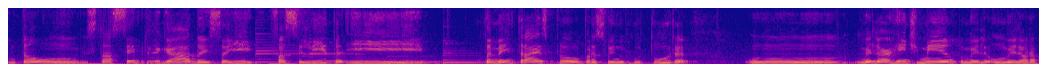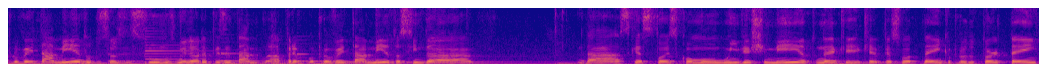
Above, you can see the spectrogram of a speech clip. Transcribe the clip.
Então, está sempre ligado a isso aí, facilita e também traz para a suinocultura um melhor rendimento, um melhor aproveitamento dos seus insumos, melhor aproveitamento assim da, das questões como o investimento né, que, que a pessoa tem, que o produtor tem.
